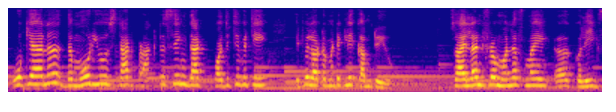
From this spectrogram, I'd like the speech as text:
वो क्या है ना the more you start practicing that positivity it will automatically come to you so i learned from one of my uh, colleagues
